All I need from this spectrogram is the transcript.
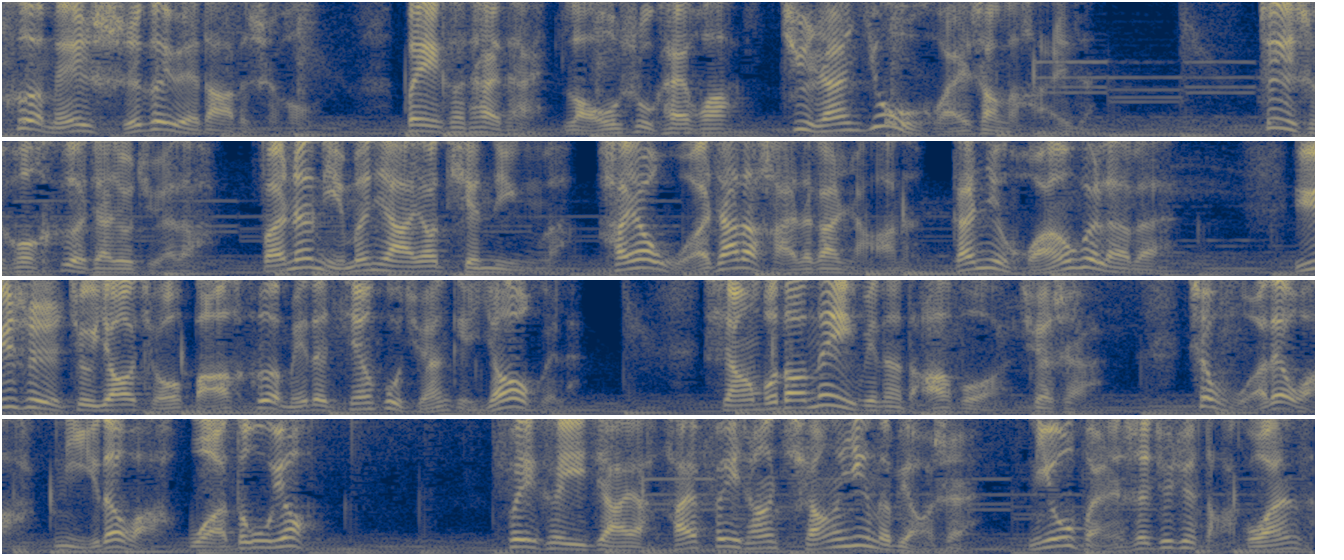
贺梅十个月大的时候，贝克太太老树开花，居然又怀上了孩子。这时候贺家就觉得，反正你们家要添丁了，还要我家的孩子干啥呢？赶紧还回来呗。于是就要求把贺梅的监护权给要回来。想不到那边的答复却是：这我的娃，你的娃，我都要。贝克一家呀，还非常强硬地表示：“你有本事就去打官司。”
